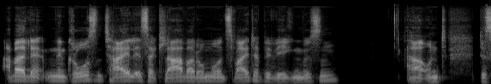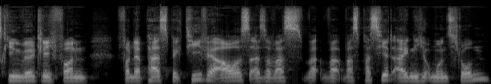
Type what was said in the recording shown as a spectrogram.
Aber in einem großen Teil ist ja klar, warum wir uns weiter bewegen müssen. Und das ging wirklich von, von der Perspektive aus, also was, was, passiert eigentlich um uns rum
